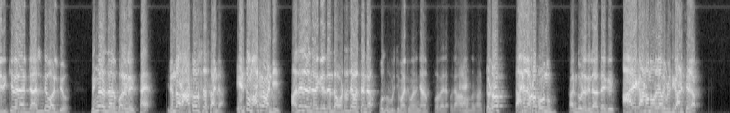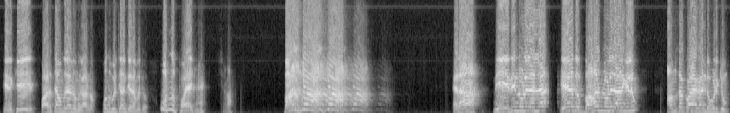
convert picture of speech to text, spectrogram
എനിക്ക് വരാൻ രണ്ട് വണ്ടിയോ നിങ്ങൾ എന്താണ് പറയുന്നത് ഏ? ഇതെന്താ ഓട്ടോ സ്റ്റാൻഡാ എടുത്തു മാറ്റ വണ്ടി? അതല്ലേ ഞാൻ ചോദിക്കുന്നത്. എന്താ ഓട്ടോ സ്റ്റാൻഡാ ഒന്ന് പിടിച്ച് മാറ്റുവാൻ ഞാൻ ഇപ്പൊ വരാം. ഒരാളൊന്ന് കാണും കേട്ടോ താനിത് എവിടെ പോകുന്നു? കണ്ടൂടെ ഇതിന്റെ അകത്തേക്ക്? ആരെ കാണണമെന്ന് പറഞ്ഞാൽ വിളിച്ച് കാണിച്ചു തരാം. എനിക്ക് പടച്ചാമ്പുരാനെ ഒന്ന് കാണണം. ഒന്ന് വിളിച്ച് കാണിച്ചു തരാൻ പറ്റുമോ? ഒന്ന് പോയാ എടാ. നീ ഇതിന്റെ ഉള്ളിലല്ല ഏത് ബഹറിന്റെ ഉള്ളിലാണെങ്കിലും അംസക്കോയ കണ്ടുപിടിക്കും.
